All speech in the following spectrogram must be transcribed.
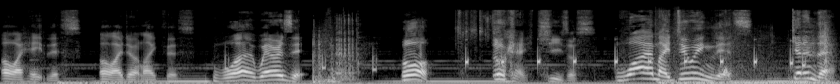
Oh, I hate this. Oh, I don't like this. Where? Where is it? Oh! Okay, Jesus. Why am I doing this? Get in there!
